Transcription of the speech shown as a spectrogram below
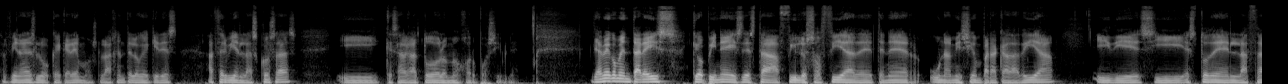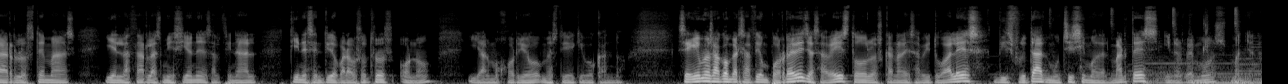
Al final es lo que queremos, la gente lo que quiere es hacer bien las cosas y que salga todo lo mejor posible. Ya me comentaréis qué opinéis de esta filosofía de tener una misión para cada día y de si esto de enlazar los temas y enlazar las misiones al final tiene sentido para vosotros o no. Y a lo mejor yo me estoy equivocando. Seguimos la conversación por redes, ya sabéis, todos los canales habituales. Disfrutad muchísimo del martes y nos vemos mañana.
